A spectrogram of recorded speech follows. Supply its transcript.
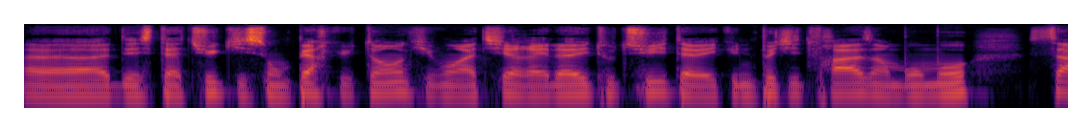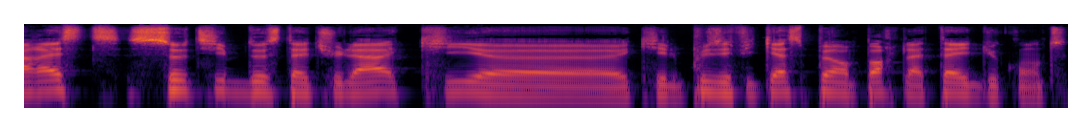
euh, des statuts qui sont percutants, qui vont attirer l'œil tout de suite avec une petite phrase, un bon mot. Ça reste ce type de statut-là qui, euh, qui est le plus efficace, peu importe la taille du compte.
